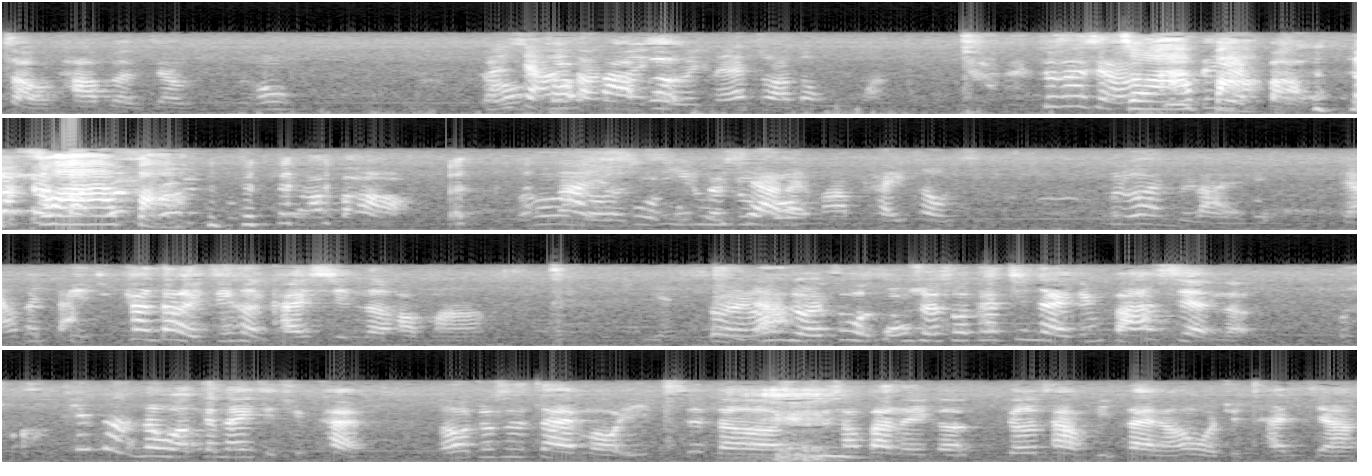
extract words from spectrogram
找他们这样子。然后，很想要找他们，以为你们在抓动物吗？就是想要抓宝，抓宝，抓宝。那有记录下来吗？拍照记录，乱来，然后被打。看到已经很开心了，好吗？对，然后有一次我同学说他竟然已经发现了，我说哦天哪，那我要跟他一起去看。然后就是在某一次的 学校办了一个歌唱比赛，然后我去参加，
